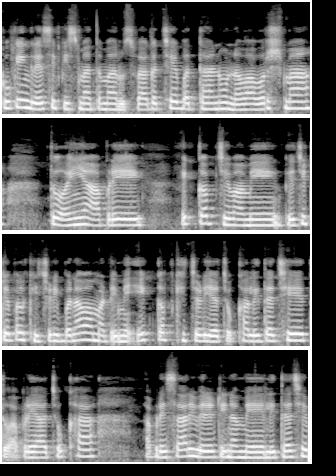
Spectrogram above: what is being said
કુકિંગ રેસિપીસમાં તમારું સ્વાગત છે બધાનું નવા વર્ષમાં. તો અહીંયા આપણે એક કપ જેવા મેં વેજીટેબલ ખીચડી બનાવવા માટે મેં એક કપ ખીચડીયા ચોખા લીધા છે. તો આપણે આ ચોખા આપણે સારી વેરાયટીના મેં લીધા છે.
